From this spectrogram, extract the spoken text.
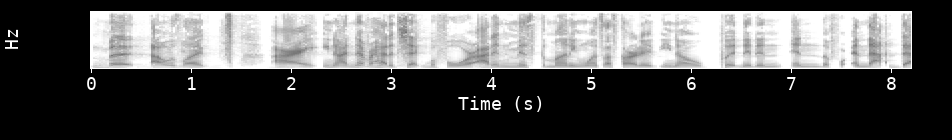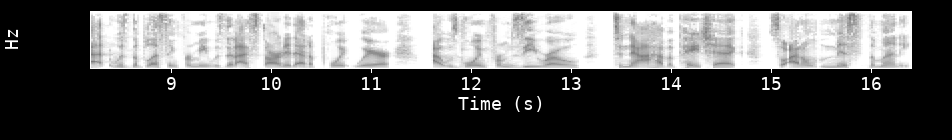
but mm-hmm. I was like, mm-hmm. all right, you know, I never had a check before. I didn't miss the money once I started, you know, putting it in in the and that that was the blessing for me was that I started at a point where I was going from zero to now I have a paycheck, so I don't miss the money.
